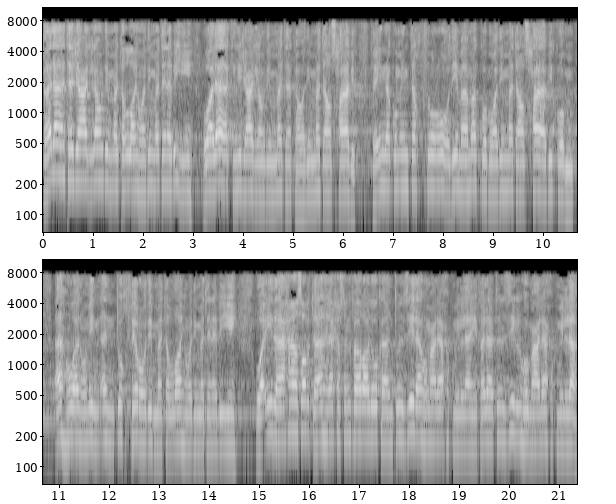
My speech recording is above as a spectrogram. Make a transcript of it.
فلا تجعل لهم ذمة الله وذمة نبيه ولكن اجعل لهم ذمتك وذمة أصحابك فإنكم إن تغفروا ذممكم وذمة أصحابكم أهون من أن تغفروا ذمة الله وذمة نبيه. وإذا حاصرت أهل حصن فأرادوك أن تنزلهم على حكم الله فلا تنزلهم على حكم الله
